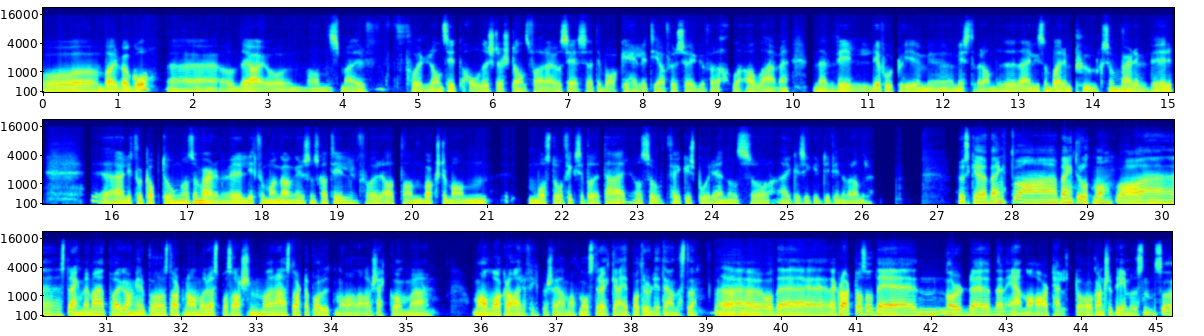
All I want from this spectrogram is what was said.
og bare ved å gå. Uh, og det er jo han som er foran sitt aller største ansvar, er jo å se seg tilbake hele tida for å sørge for at alle, alle, er med. Men det er veldig fort å miste hverandre. Det er liksom bare en pulk som hvelver, er litt for topptung, og som hvelver litt for mange ganger som skal til for at han bakerste mannen må stå og fikse på dette her, og så føyker sporet igjen, og så er det ikke sikkert de finner hverandre husker Bengt, var, Bengt Rotmo var eh, streng med meg et par ganger på starten av Nordøstpassasjen når jeg starta på uten å da, sjekke om, eh, om, han var klar. Jeg fikk beskjed om at nå strøyk jeg i patruljetjeneste. Ja, ja. og det, det, er klart, altså det, når det, den ene har teltet og kanskje primusen, så,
